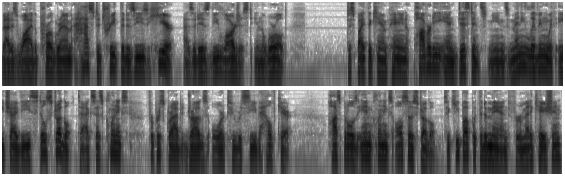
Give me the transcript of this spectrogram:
That is why the program has to treat the disease here, as it is the largest in the world. Despite the campaign, poverty and distance means many living with HIV still struggle to access clinics for prescribed drugs or to receive health care. Hospitals and clinics also struggle to keep up with the demand for medication,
